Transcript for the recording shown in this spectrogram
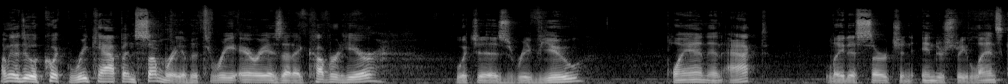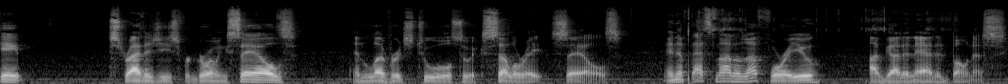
I'm going to do a quick recap and summary of the three areas that I covered here, which is review, plan and act, latest search and industry landscape, strategies for growing sales, and leverage tools to accelerate sales. And if that's not enough for you, I've got an added bonus.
